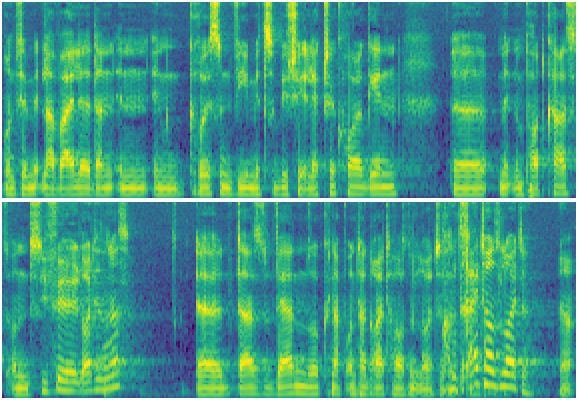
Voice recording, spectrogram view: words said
und wir mittlerweile dann in, in Größen wie Mitsubishi Electric Hall gehen äh, mit einem Podcast und Wie viele Leute sind das? äh, da werden so knapp unter 3000 Leute. Kommen sitzen. 3000 Leute. Ja.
